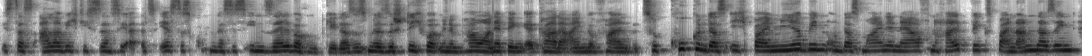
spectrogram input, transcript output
ist das Allerwichtigste, dass sie als erstes gucken, dass es ihnen selber gut geht. Das ist mir das Stichwort mit dem Powernapping äh, gerade eingefallen. Zu gucken, dass ich bei mir bin und dass meine Nerven halbwegs beieinander sind.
